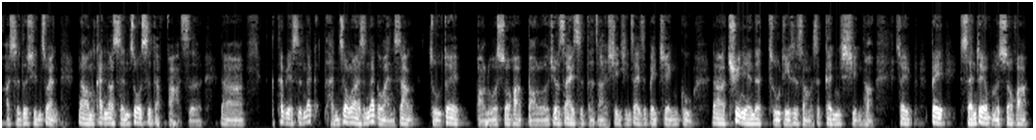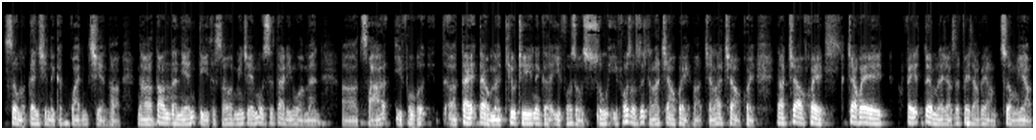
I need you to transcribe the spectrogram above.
啊，《使徒行传》，那我们看到神做事的法则，那。特别是那个很重要的是那个晚上，主对保罗说话，保罗就再一次得到信心，再一次被坚固。那去年的主题是什么？是更新哈，所以被神对我们说话，是我们更新的一个关键哈。那到了年底的时候，明杰牧师带领我们呃查以佛呃带带我们 Q T 那个以佛手书，以佛手书讲到教会哈，讲到教会，那教会教会。非对我们来讲是非常非常重要。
